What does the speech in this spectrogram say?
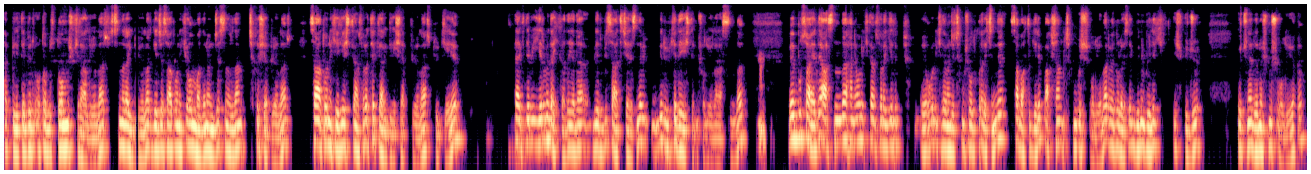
hep birlikte bir otobüs dolmuş kiralıyorlar. Sınıra gidiyorlar. Gece saat 12 olmadan önce sınırdan çıkış yapıyorlar. Saat 12'ye geçtikten sonra tekrar giriş yapıyorlar Türkiye'ye. Belki de bir 20 dakikada ya da bir, bir saat içerisinde bir, ülke değiştirmiş oluyorlar aslında. Ve bu sayede aslında hani 12'den sonra gelip 12'den önce çıkmış oldukları için de sabahta gelip akşam çıkmış oluyorlar ve dolayısıyla günübirlik iş gücü göçüne dönüşmüş oluyor.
